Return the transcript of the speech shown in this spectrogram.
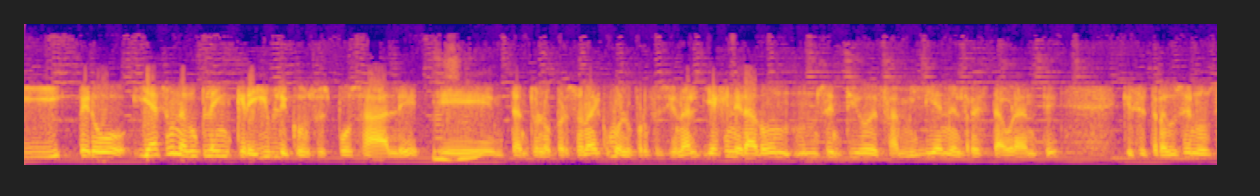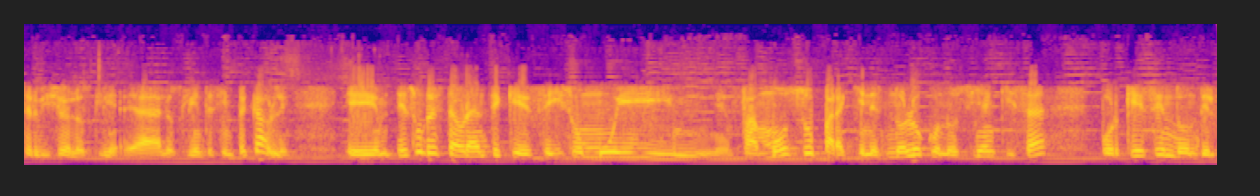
Y, pero y hace una dupla increíble con su esposa Ale, eh, tanto en lo personal como en lo profesional, y ha generado un, un sentido de familia en el restaurante que se traduce en un servicio de los a los clientes impecable. Eh, es un restaurante que se hizo muy mm, famoso para quienes no lo conocían quizá, porque es en donde el,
